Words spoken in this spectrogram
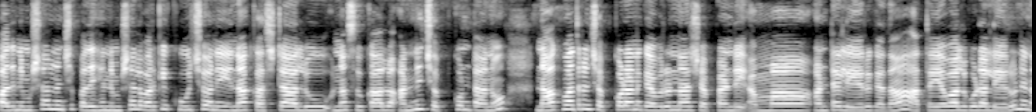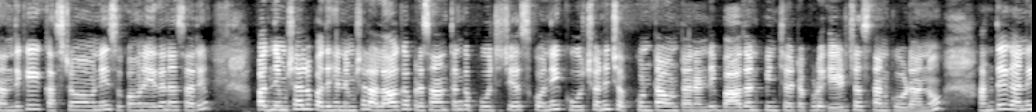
పది నిమిషాల నుంచి పదిహేను నిమిషాల వరకు కూర్చొని నా కష్టాలు నా సుఖాలు అన్నీ చెప్పుకుంటాను. నాకు మాత్రం చెప్పుకోవడానికి ఎవరున్నారు చెప్పండి. అమ్మ అంటే లేరు కదా అత్తయ్య వాళ్ళు కూడా లేరు. నేను అందుకే కష్టం అవని సుఖం ఏదైనా సరే పది నిమిషాలు పదిహేను నిమిషాలు అలాగా ప్రశాంతంగా పూజ చేసుకొని కూర్చొని చెప్పుకుంటా ఉంటానండి. బాధ అనిపించేటప్పుడు ఏడ్చేస్తాను కూడాను. అంతేగాని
